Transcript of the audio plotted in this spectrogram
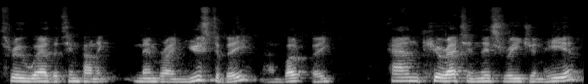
through where the tympanic membrane used to be and won't be, and curette in this region here.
